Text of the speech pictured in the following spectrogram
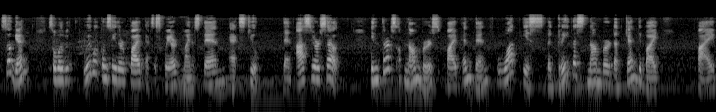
So again, so we'll, we will consider 5x squared minus 10x cubed. Then ask yourself, in terms of numbers 5 and 10, what is the greatest number that can divide 5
